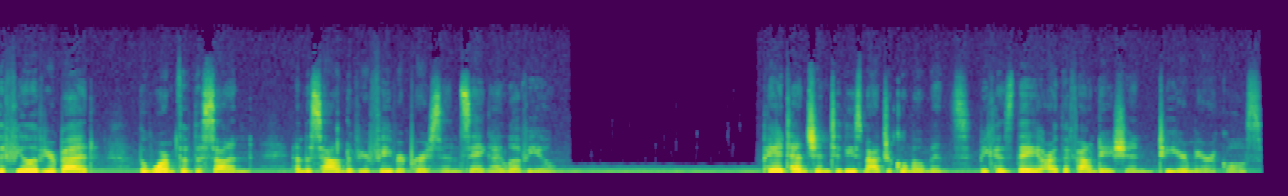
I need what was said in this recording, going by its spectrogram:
the feel of your bed, the warmth of the sun, and the sound of your favorite person saying, I love you. Pay attention to these magical moments because they are the foundation to your miracles.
